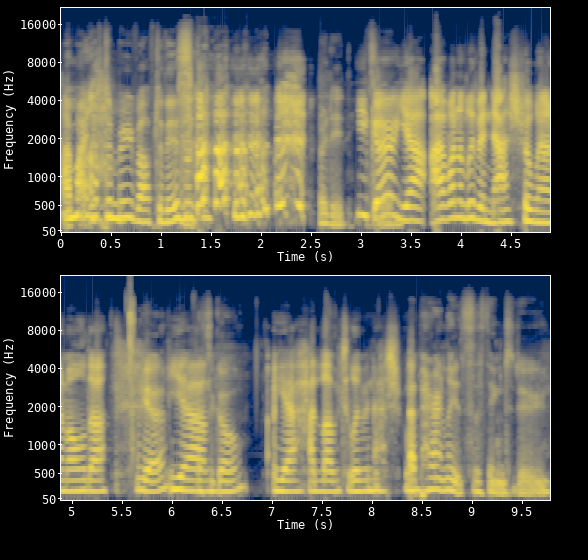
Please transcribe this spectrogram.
I might have to move after this. I did. You go, yeah. I want to live in Nashville when I'm older. Yeah. Yeah. That's a goal. Yeah, I'd love to live in Nashville. Apparently, it's the thing to do.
